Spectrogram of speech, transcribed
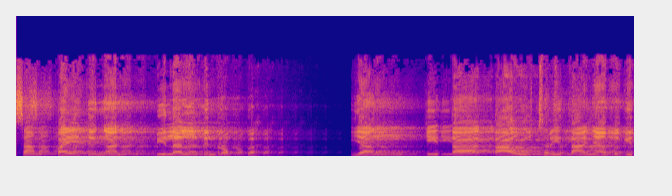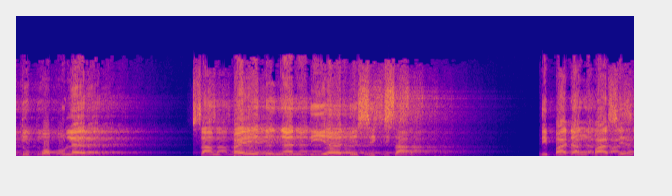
Sampai dengan Bilal bin Rabbah yang kita tahu ceritanya begitu populer. Sampai dengan dia disiksa. Di padang pasir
